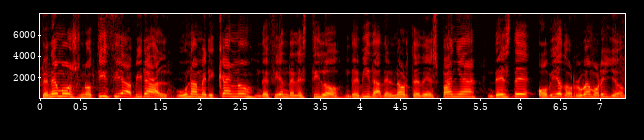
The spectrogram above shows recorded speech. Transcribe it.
Tenemos noticia viral. Un americano defiende el estilo de vida del norte de España desde Oviedo. Rubén Morillo.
